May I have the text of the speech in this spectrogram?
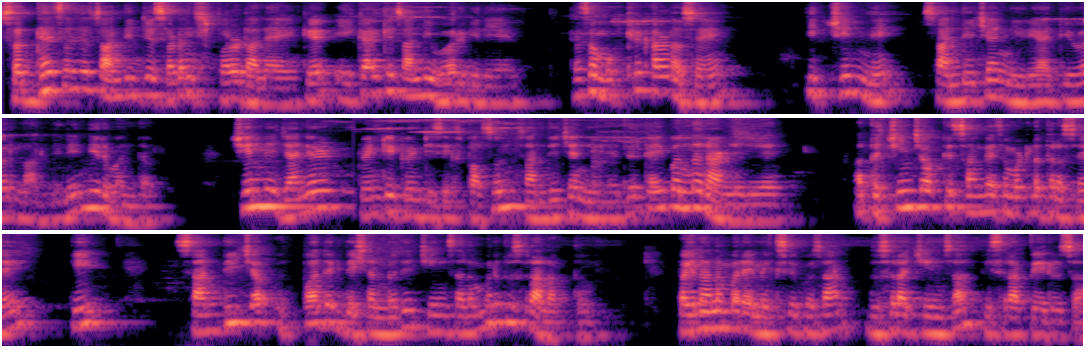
सध्याचं जे चांदीत जे सडन स्पर्ट आलं आहे किंवा एकाएकी चांदी वर गेली आहे त्याचं मुख्य कारण असं आहे की चीनने चांदीच्या निर्यातीवर लादलेले निर्बंध. चीनने जानेवारी ट्वेंटी ट्वेंटी सिक्सपासून चांदीच्या निर्यातीवर काही बंधन आणलेली आहेत. आता चीनच्या बाबतीत सांगायचं म्हटलं तर असं आहे की सांदीच्या उत्पादक देशांमध्ये चीनचा नंबर दुसरा लागतो. पहिला नंबर आहे मेक्सिकोचा दुसरा चीनचा तिसरा पेरूचा.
